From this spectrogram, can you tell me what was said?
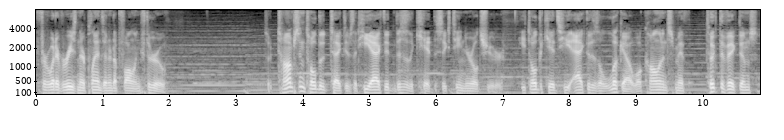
for whatever reason, their plans ended up falling through. So Thompson told the detectives that he acted, this is the kid, the 16 year old shooter. He told the kids he acted as a lookout while Colin and Smith took the victims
